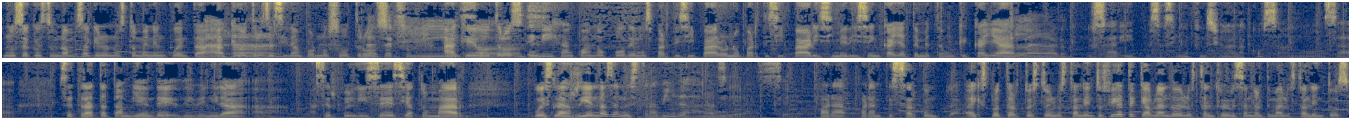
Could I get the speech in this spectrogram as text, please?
nos acostumbramos a que no nos tomen en cuenta, a que otros decidan por nosotros, a, que otros elijan cuándo podemos participar o no participar, y si me dicen cállate, me tengo que callar. Claro. O sea, y pues así no funciona la cosa, ¿no? O sea, se trata también de, venir a, a, ser felices y a tomar pues las riendas de nuestra vida, ¿no? Así para, para empezar a explotar todo esto de los talentos. Fíjate que hablando de los talentos, regresando al tema de los talentos,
